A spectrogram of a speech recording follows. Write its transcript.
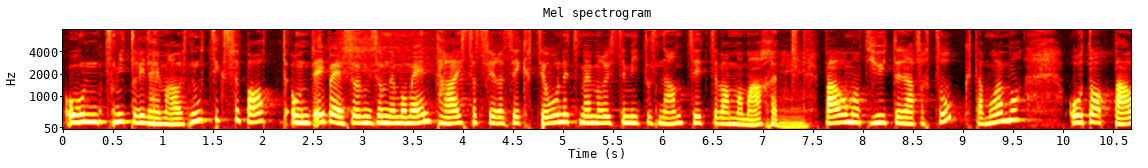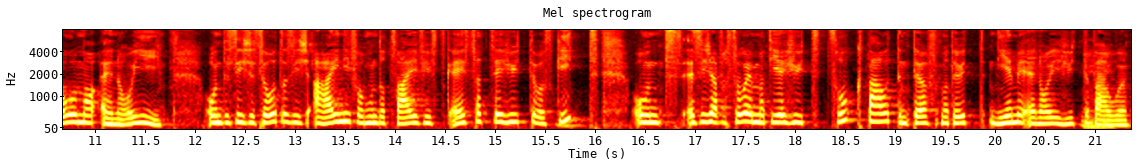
und mittlerweile haben wir auch ein Nutzungsverbot. Und eben so in so einem Moment heisst das für eine Sektion, jetzt müssen wir uns damit auseinandersetzen, was wir machen. Mhm. Bauen wir die Hütte einfach zurück, das muss man, oder bauen wir eine neue. Und es ist so, das ist eine von 152 SAC-Hütten, die es gibt. Und es ist einfach so, wenn man diese Hütte zurückbaut, dann darf man dort nie mehr eine neue Hütte mhm. bauen.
